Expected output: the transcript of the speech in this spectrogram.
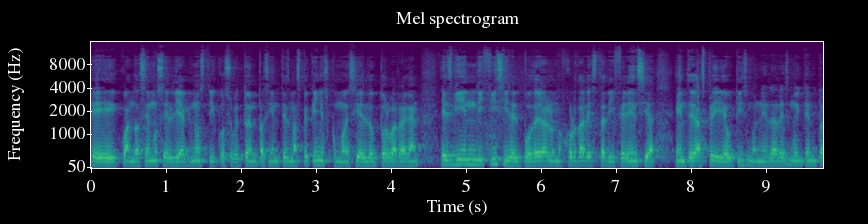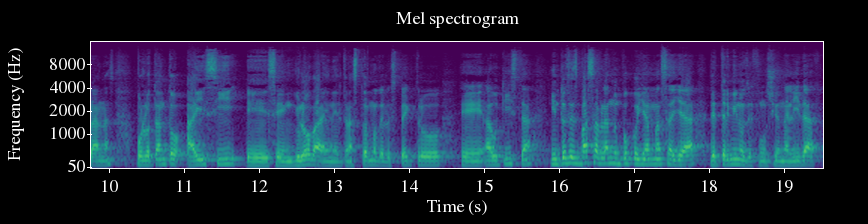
eh, cuando hacemos el diagnóstico, sobre todo en pacientes más pequeños, como decía el doctor Barragán, es bien difícil el poder a lo mejor dar esta diferencia entre Asperger y autismo en edades muy tempranas. Por lo tanto, ahí sí eh, se engloba en el trastorno del espectro eh, autista y entonces vas hablando un poco ya más allá de términos de funcionalidad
